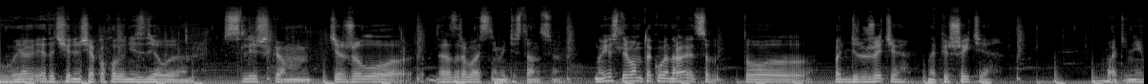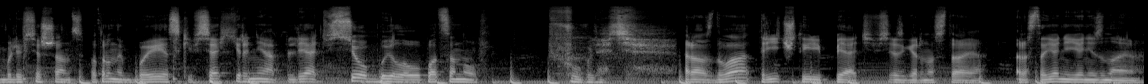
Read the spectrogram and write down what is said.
Фу, я, этот челлендж я походу не сделаю. Слишком тяжело разрывать с ними дистанцию. Но если вам такое нравится, то поддержите, напишите. Бать, у них были все шансы. Патроны БСки, вся херня, блять, все было у пацанов. Фу, блять. Раз, два, три, четыре, пять. Все с горностая. Расстояние я не знаю.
